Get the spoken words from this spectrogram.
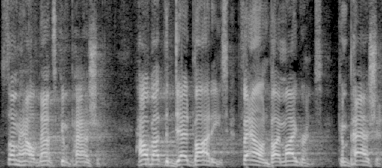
Somehow that's compassion. How about the dead bodies found by migrants? Compassion.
